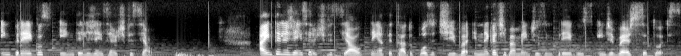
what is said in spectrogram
Empregos e inteligência artificial. A inteligência artificial tem afetado positiva e negativamente os empregos em diversos setores,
